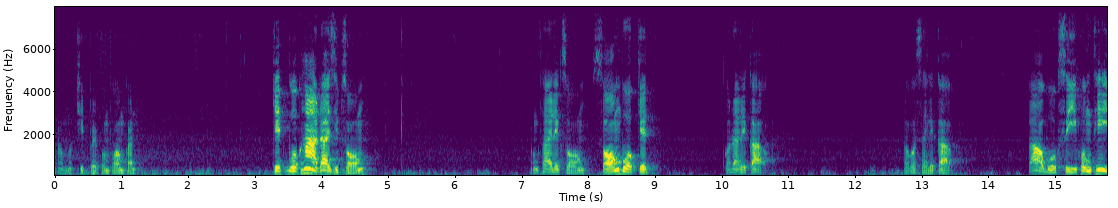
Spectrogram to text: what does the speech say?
เอามาคิดไปพร้อมๆกันเจ็ดบวกห้าได้สิบสอง งท้ายเลขสองสองบวกเจ็ดก็ได้เลขเก้าแล้วก็ใส่เลขเก้าเก้าบวกสี่คงที่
